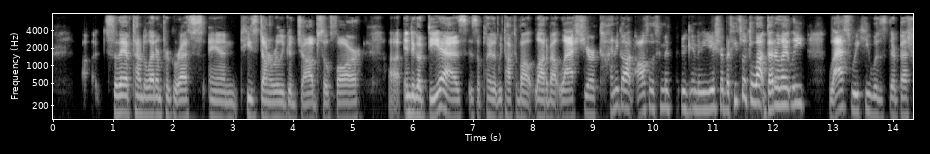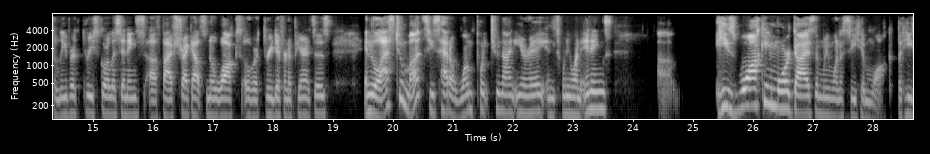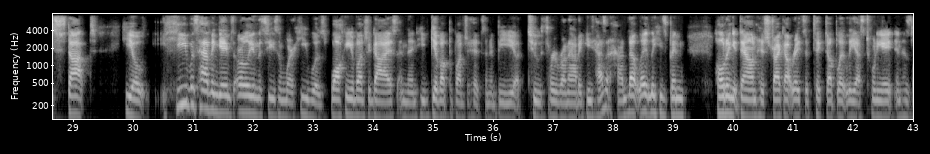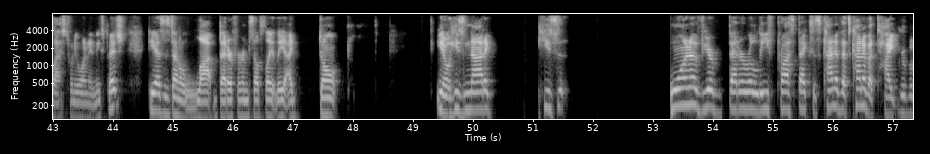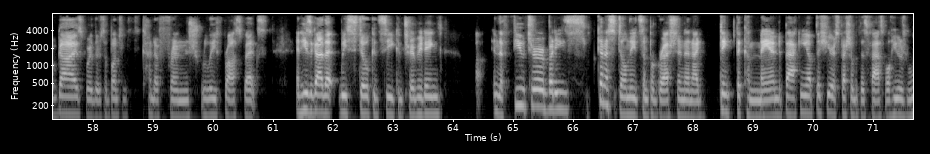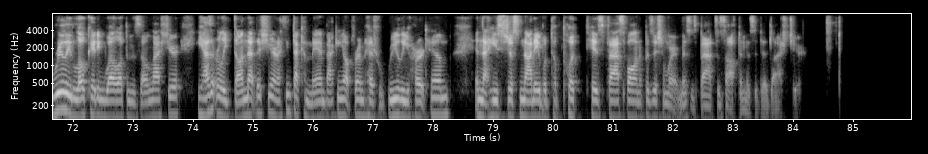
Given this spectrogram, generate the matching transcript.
so they have time to let him progress, and he's done a really good job so far. Uh, Indigo Diaz is a player that we talked about a lot about last year. Kind of got off of him at the beginning of the year, but he's looked a lot better lately. Last week he was their best reliever, three scoreless innings, uh, five strikeouts, no walks over three different appearances. In the last two months, he's had a 1.29 ERA in 21 innings. Um, he's walking more guys than we want to see him walk, but he stopped. He he was having games early in the season where he was walking a bunch of guys and then he'd give up a bunch of hits and it'd be a two, three run outing. He hasn't had that lately. He's been holding it down. His strikeout rates have ticked up lately. He has 28 in his last 21 innings pitched. Diaz has done a lot better for himself lately. I don't, you know, he's not a, he's one of your better relief prospects. It's kind of that's kind of a tight group of guys where there's a bunch of kind of fringe relief prospects, and he's a guy that we still could see contributing uh, in the future, but he's gonna still need some progression. And I think the command backing up this year, especially with his fastball, he was really locating well up in the zone last year. He hasn't really done that this year, and I think that command backing up for him has really hurt him, in that he's just not able to put his fastball in a position where it misses bats as often as it did last year.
